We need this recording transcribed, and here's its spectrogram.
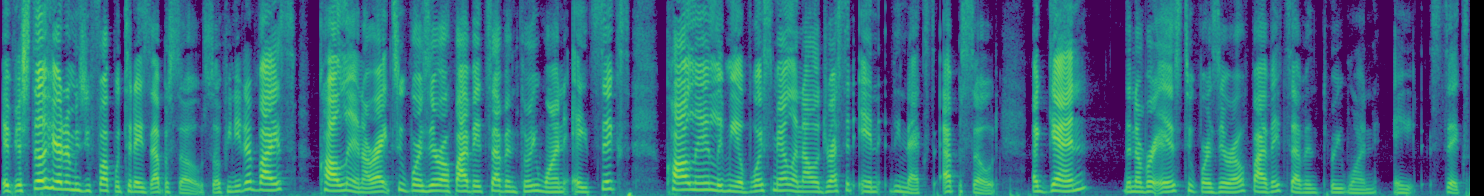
If you're still here, that means you fuck with today's episode. So if you need advice, call in, all right? 240-587-3186. Call in, leave me a voicemail, and I'll address it in the next episode. Again, the number is 240-587-3186.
